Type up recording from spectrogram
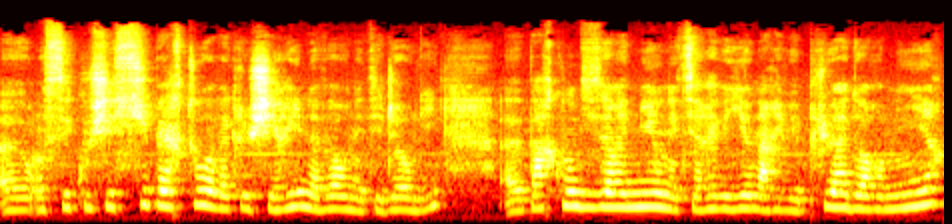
Euh, on s'est couché super tôt avec le chéri, 9h on était déjà au lit. Euh, par contre 10h30 on était réveillés, on n'arrivait plus à dormir.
